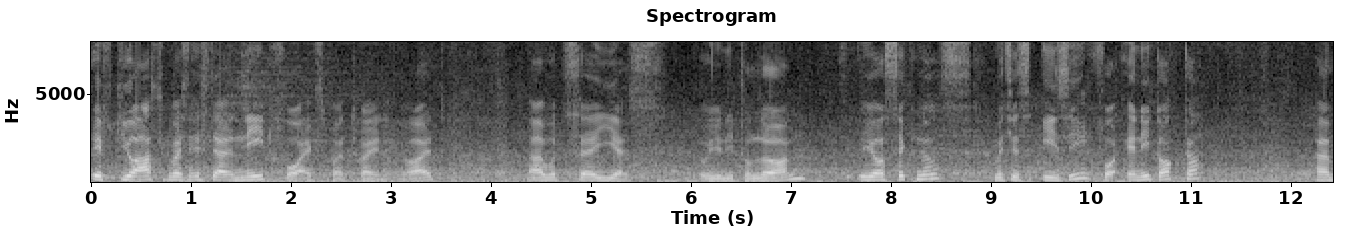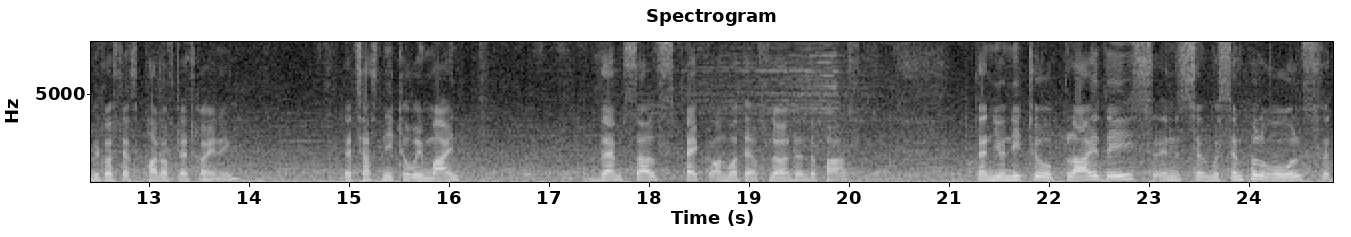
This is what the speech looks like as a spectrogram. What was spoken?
if you ask the question, is there a need for expert training, right? I would say yes. You need to learn your signals, which is easy for any doctor uh, because that's part of their training. They just need to remind themselves back on what they have learned in the past. then you need to apply these in, with simple rules that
